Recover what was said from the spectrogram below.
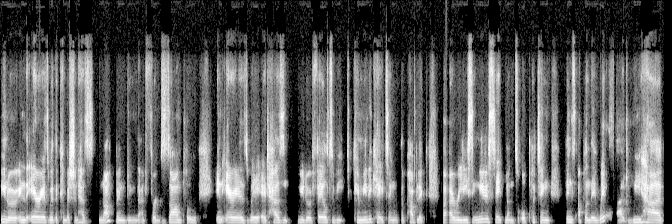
you know, in the areas where the commission has not been doing that, for example, in areas where it has, you know, failed to be communicating with the public by releasing media statements or putting things up on their website, we have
